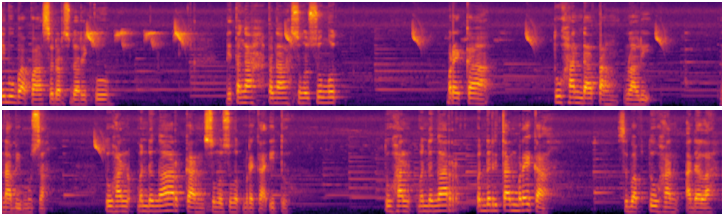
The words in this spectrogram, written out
ibu bapak, saudara-saudariku, di tengah-tengah sungut-sungut mereka Tuhan datang melalui Nabi Musa. Tuhan mendengarkan sungut-sungut mereka itu. Tuhan mendengar penderitaan mereka sebab Tuhan adalah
